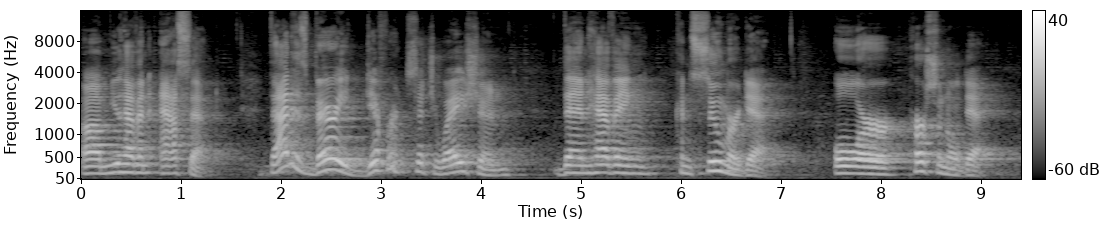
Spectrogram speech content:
Um, you have an asset. That is very different situation than having consumer debt or personal debt.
